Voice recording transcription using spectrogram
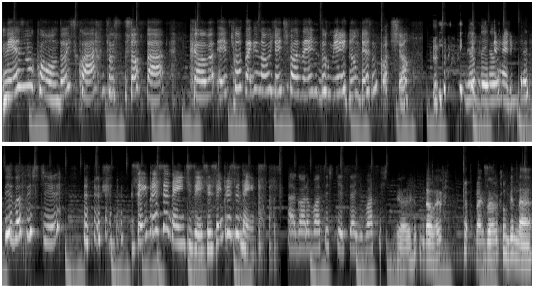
mesmo com dois quartos, sofá, cama, eles conseguem dar um jeito de fazer eles dormirem no mesmo colchão. Meu Deus, Sério. preciso assistir. Sem precedentes esse, sem precedentes. Agora vou assistir esse aí, vou assistir. É, Não, mas, mas vamos combinar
